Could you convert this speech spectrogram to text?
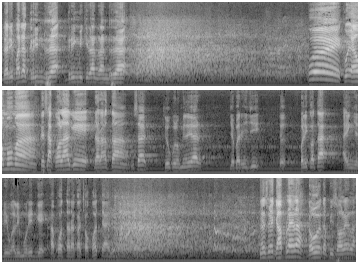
Daripada Gerindra, gering mikiran Randra. Woi, ku ilmu mah teu sakola ge daratang. Ustaz, 70 miliar jabar hiji teu wali kota aing jadi wali murid ge rapot taraka cokot cai. Nggak sesuai gapleh lah, gaul tapi soleh lah.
